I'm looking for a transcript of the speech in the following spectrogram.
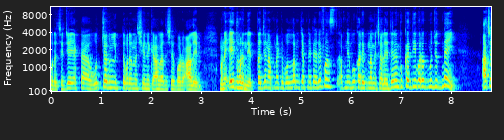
করেছে যে একটা উচ্চারণ লিখতে পারে না সে নাকি আহ্লাদেশের বড় আলেম। মানে এই ধরনের, তার জন্য আপনাকে বললাম যে আপনি একটা রেফারেন্স আপনি বুখারি নামে চালিয়ে দিলেন, বুখারিতে ইবারত মজুদ নেই। আছে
